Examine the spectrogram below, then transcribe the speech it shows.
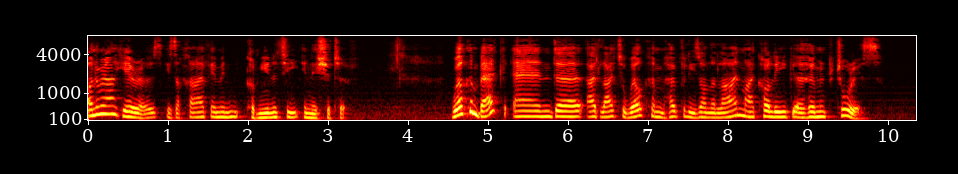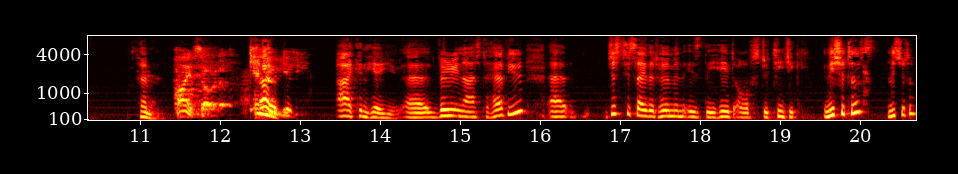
Honor Our Heroes is a Chai FM community initiative. Welcome back, and uh, I'd like to welcome, hopefully he's on the line, my colleague uh, Herman Pretorius. Herman. Hi, Sara. Can oh, you hear me? I can hear you. Uh, very nice to have you. Uh, just to say that Herman is the head of strategic initiatives, initiative,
